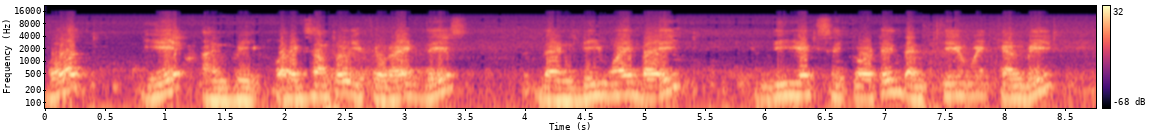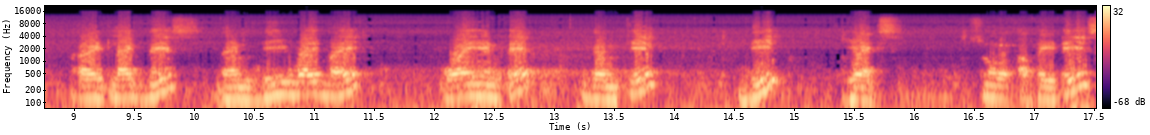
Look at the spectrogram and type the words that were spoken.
both a and b. For example, if you write this, then dy by dx equal to then ky can be write like this, then dy by y into then k dx. So up it is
